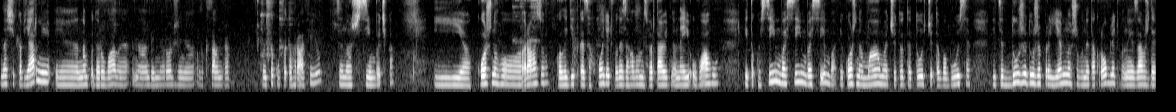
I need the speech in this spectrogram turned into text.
Нашій кав'ярні нам подарували на день народження Олександра ось таку фотографію. Це наш Сімбочка. І кожного разу, коли дітки заходять, вони загалом звертають на неї увагу. І тако Сімба, Сімба, Сімба. І кожна мама, чи то татусь, чи то бабуся. І це дуже-дуже приємно, що вони так роблять. Вони завжди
